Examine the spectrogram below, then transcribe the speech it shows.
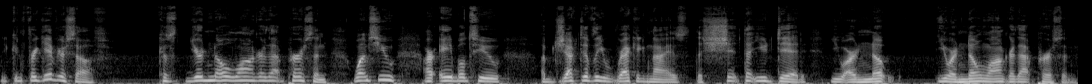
You can forgive yourself because you're no longer that person. Once you are able to objectively recognize the shit that you did, you are no you are no longer that person.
